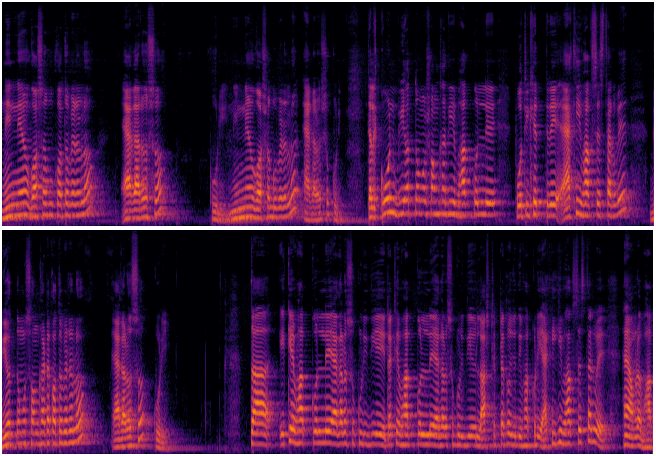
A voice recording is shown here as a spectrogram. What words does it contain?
নির্ণেয় গসগু কত বেরোলো? এগারোশো কুড়ি। নির্ণেয় গসগু বেরোলো এগারোশো কুড়ি। তাহলে কোন বৃহত্তম সংখ্যা দিয়ে ভাগ করলে প্রতি ক্ষেত্রে একই ভাগশেষ থাকবে? বৃহত্তম সংখ্যাটা কত বেরোলো? এগারোশো কুড়ি। তা একে ভাগ করলে এগারোশো কুড়ি দিয়ে এটাকে ভাগ করলে এগারোশো কুড়ি দিয়ে লাস্টেরটাকেও যদি ভাগ করি, একই কি ভাগ শেষ থাকবে? হ্যাঁ আমরা ভাগ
